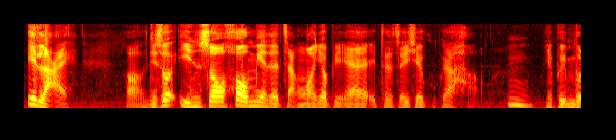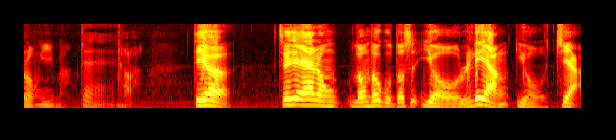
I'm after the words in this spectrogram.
一来啊，你说营收后面的展望要比 AI 的这些股票好，嗯，也并不容易嘛，对，好，第二，这些 AI 龙龙头股都是有量有价，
